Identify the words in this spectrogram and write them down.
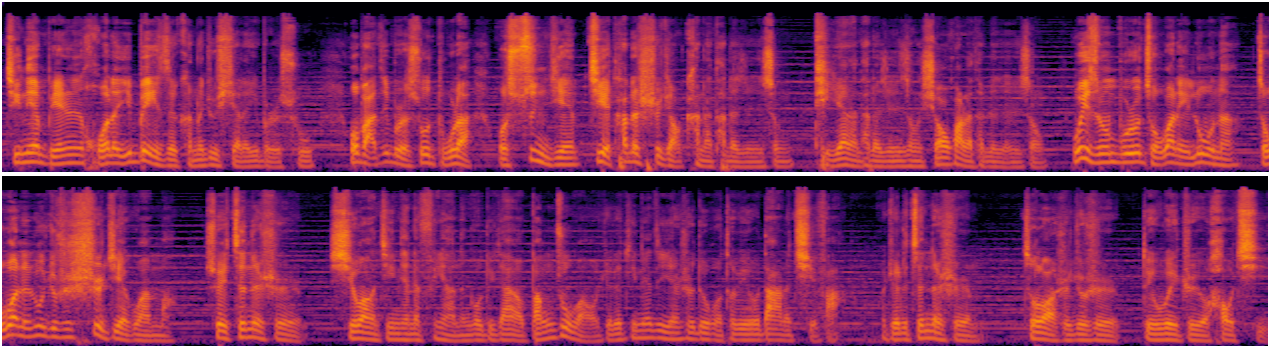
今天别人活了一辈子，可能就写了一本书，我把这本书读了，我瞬间借他的视角看了他的人生，体验了他的人生，消化了他的人生。为什么不如走万里路呢？走万里路就是世界观嘛。所以真的是希望今天的分享能够对大家有帮助吧。我觉得今天这件事对我特别有大的启发。我觉得真的是。周老师就是对未知有好奇，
